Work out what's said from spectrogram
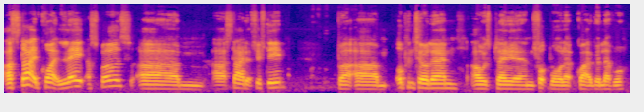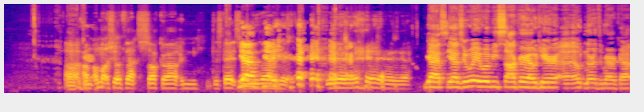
I started quite late, I suppose. Um, I started at 15, but um, up until then, I was playing football at quite a good level. Uh, okay. I'm, I'm, not sure if that's soccer out in the states. Yeah, yeah. yeah, yeah, yeah, Yes, yes, it would be soccer out here, uh, out in North America.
